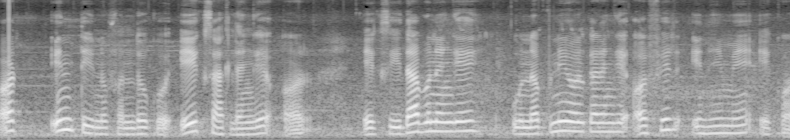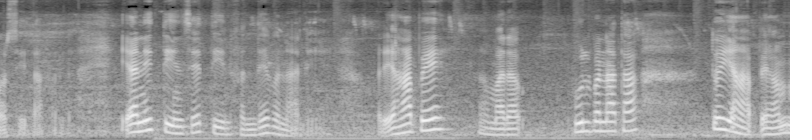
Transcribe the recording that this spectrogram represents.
और इन तीनों फंदों को एक साथ लेंगे और एक सीधा बुनेंगे उन अपनी ओर करेंगे और फिर इन्हीं में एक और सीधा फंदा, यानी तीन से तीन फंदे बना लिए। और यहाँ पे हमारा फूल बना था। तो यहाँ पे हम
